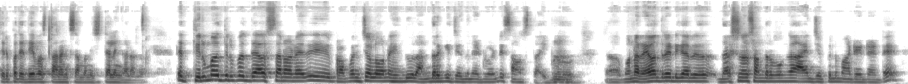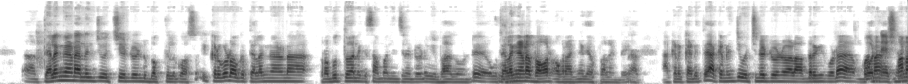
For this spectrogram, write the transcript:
తిరుపతి దేవస్థానానికి సంబంధించి తెలంగాణలో? అంటే తిరుమల తిరుపతి దేవస్థానం అనేది ప్రపంచంలో ఉన్న హిందువులు అందరికీ చెందినటువంటి సంస్థ. ఇప్పుడు ఆ, మొన్న రేవంత్ రెడ్డి గారు దర్శనం సందర్భంగా ఆయన చెప్పిన మాట ఏంటంటే తెలంగాణ నుంచి వచ్చేటువంటి భక్తుల కోసం ఇక్కడ కూడా ఒక తెలంగాణ ప్రభుత్వానికి సంబంధించినటువంటి విభాగం ఉంటే ఒక Hmm. తెలంగాణ భవన్ ఒక రకంగా చెప్పాలంటే Yeah. అక్కడ కడితే అక్కడ నుంచి వచ్చినటువంటి వాళ్ళందరికీ కూడా మన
